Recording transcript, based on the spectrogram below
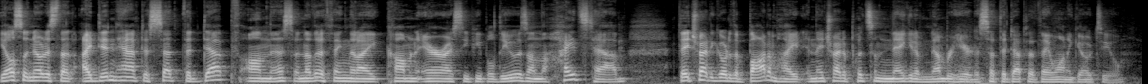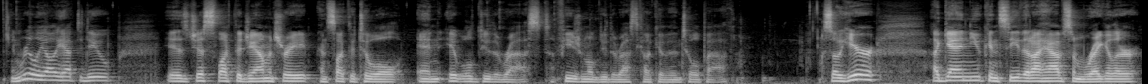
You also notice that I didn't have to set the depth on this. Another thing that I common error I see people do is on the heights tab, they try to go to the bottom height and they try to put some negative number here to set the depth that they want to go to. And really all you have to do is just select the geometry and select the tool and it will do the rest. Fusion will do the rest calculated in toolpath. So here, again, you can see that I have some regular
